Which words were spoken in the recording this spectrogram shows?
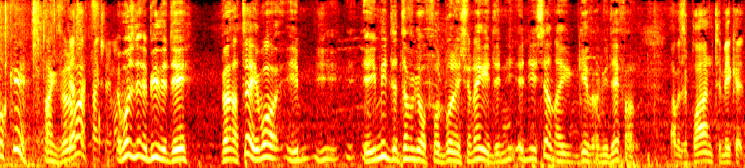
Okay, thanks very much. thanks very much. It wasn't to be the day, but I'll tell you what, you, you, you made it difficult for Bo'ness United and you, and you certainly gave it a good effort. That was the plan to make it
